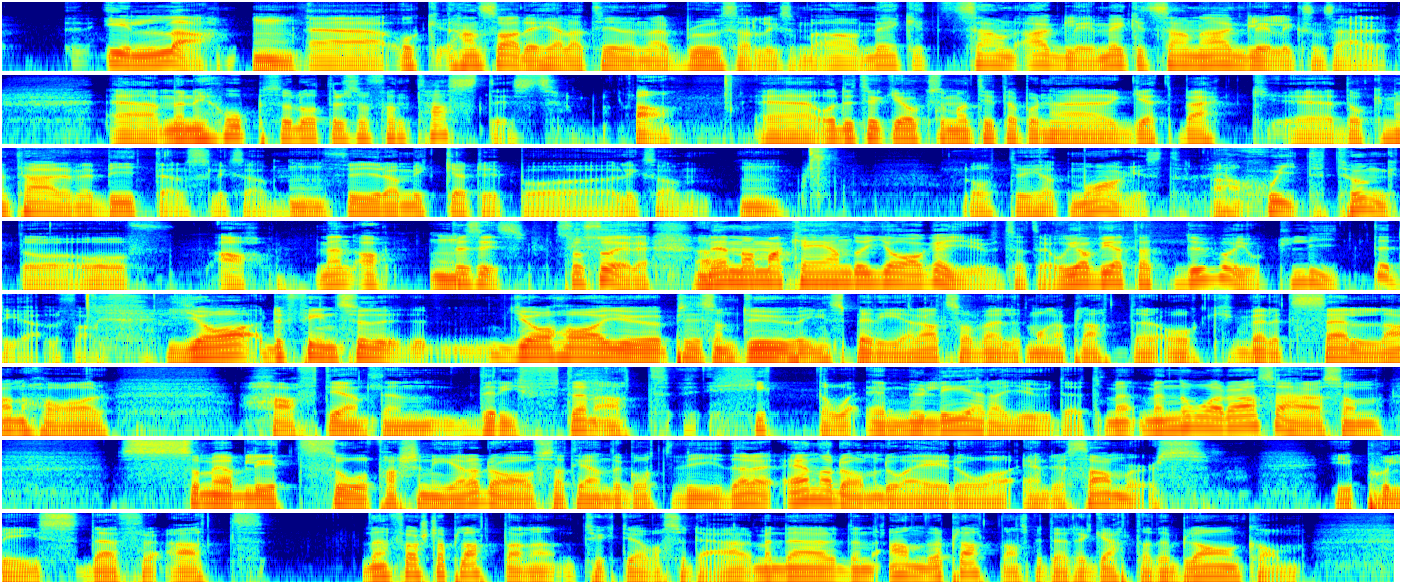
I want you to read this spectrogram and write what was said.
illa. mm. Eh, och han sa det hela tiden när Bruce hade liksom oh, make it sound ugly, make it sound ugly, liksom så här. Eh, men ihop så låter det så fantastiskt. Ja, Eh, och det tycker jag också om man tittar på den här Get Back-dokumentären med Beatles. Liksom. Mm. Fyra mickar typ och liksom mm. Låter ju helt magiskt. Ja. Skittungt och, och ja, men ja, Mm. precis. Så, så är det. Ja. Men man, man kan ju ändå jaga ljud, så att säga. Och jag vet att du har gjort lite det i alla fall. Ja, det finns ju... Jag har ju, precis som du, inspirerats av väldigt många plattor och väldigt sällan har haft egentligen driften att hitta och emulera ljudet. Men, men några så här som, som jag blivit så fascinerad av så att jag ändå gått vidare. En av dem då är då Andrew Summers i Police. Därför att den första plattan tyckte jag var sådär. Men när den andra plattan som heter Regatta de Blanc kom.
